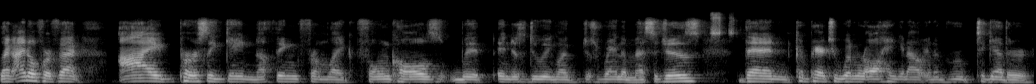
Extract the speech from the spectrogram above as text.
like I know for a fact I personally gain nothing from like phone calls with and just doing like just random messages than compared to when we're all hanging out in a group together,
